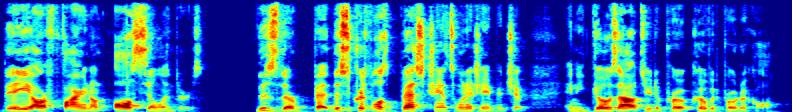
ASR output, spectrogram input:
They are firing on all cylinders. This is their be- this is Chris Paul's best chance to win a championship and he goes out due to pro- COVID protocol.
